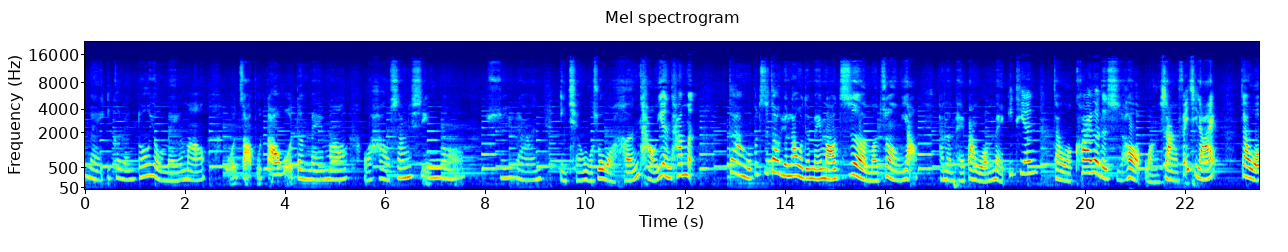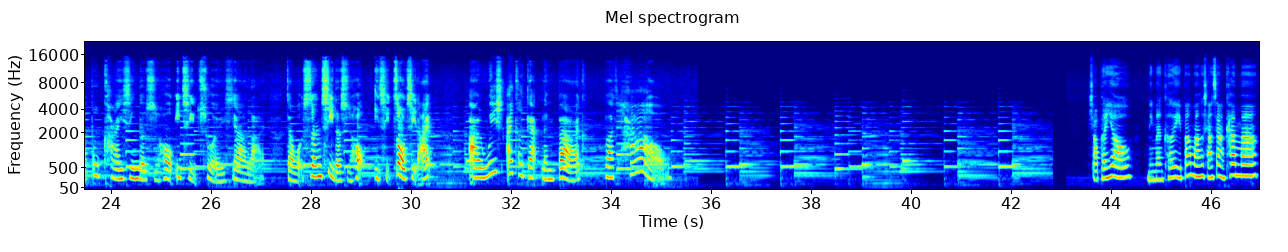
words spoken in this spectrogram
每一个人都有眉毛。 我找不到我的眉毛，我好伤心哦。虽然以前我说我很讨厌他们，但我不知道原来我的眉毛这么重要。他们陪伴我每一天，在我快乐的时候往上飞起来，在我不开心的时候一起垂下来，在我生气的时候一起皱起来。I wish I could get them back, but how? 小朋友，你们可以帮忙想想看吗？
